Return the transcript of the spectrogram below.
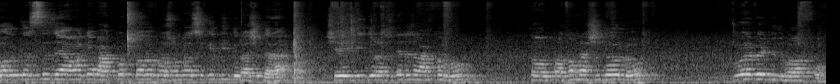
বলতেছে যে আমাকে ভাগ করতে হবে, প্রথম রাশিকে দ্বিতীয় রাশি দ্বারা। সেই দ্বিতীয় রাশি দ্বারা ভাগ করব? তো প্রথম রাশিটা হলো twelve to the four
